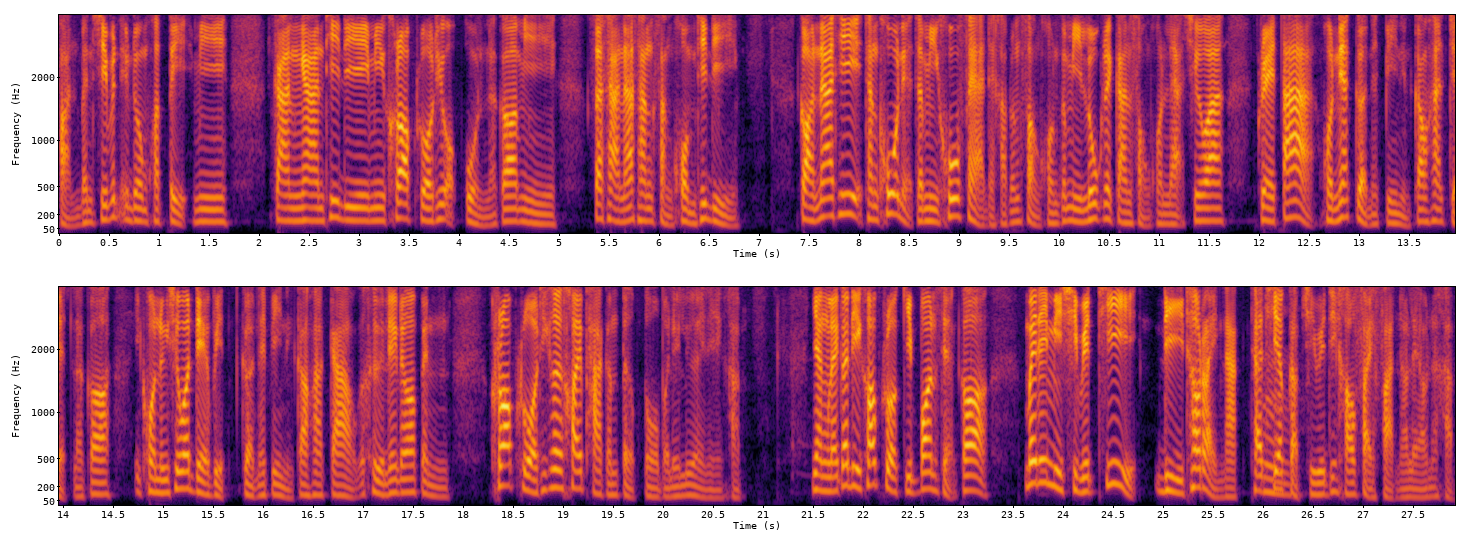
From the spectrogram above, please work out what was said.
ฝัน เป็นชีวิตอุดมคติ มีการงานที่ดี มีครอบครัวที่อบอุ่น แล้วก็มีสถานะทางสังคมที่ดี ก่อนหน้าที่ทั้งคู่เนี่ยจะมีคู่แฝดนะครับทั้งสองคนก็มีลูกด้วยกันสองคนแหละ ชื่อว่าเกรตาคนนี้เกิดในปี 1957 แล้วก็อีกคนนึงชื่อว่าเดวิดเกิดในปี 1959 ก็คือเรียกได้ว่าเป็นครอบครัวที่ค่อยๆ พากันเติบโตไปเรื่อยๆเนี่ยครับอย่างไรก็ดีครอบครัวกิบบอนเนี่ยก็ไม่ได้มีชีวิตที่ดีเท่าไหร่นัก ถ้าเทียบกับชีวิตที่เขาใฝ่ฝันเอาแล้วนะครับ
